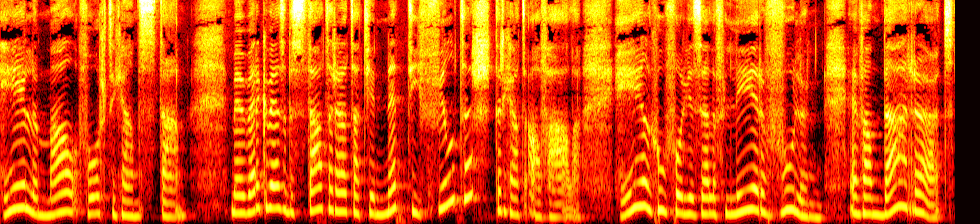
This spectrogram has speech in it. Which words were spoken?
helemaal voor te gaan staan? Mijn werkwijze bestaat eruit dat je net die filter er gaat afhalen. Heel goed voor jezelf leren voelen. En van daaruit,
